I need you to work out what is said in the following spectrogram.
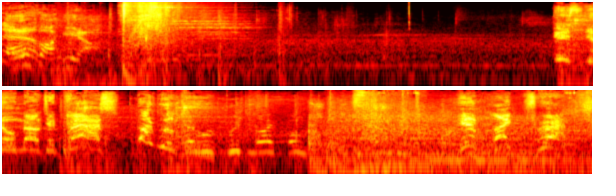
Not over here. Is no mountain pass, but will do with my potion. Him like traps.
